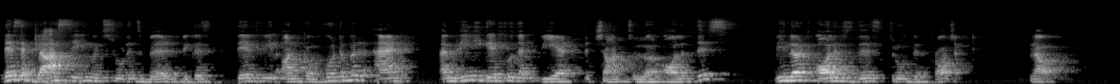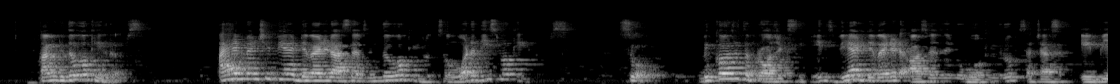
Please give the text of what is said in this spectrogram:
there's a glass ceiling which students build because they feel uncomfortable and i'm really grateful that we had the chance to learn all of this. We learned all of this through this project. Now coming to the working groups. I had mentioned we had divided ourselves into working groups. So what are these working groups? So because of the project's needs we had divided ourselves into working groups such as api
